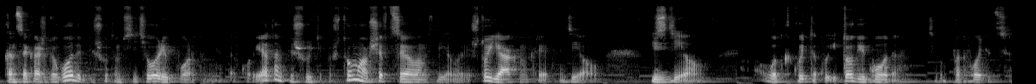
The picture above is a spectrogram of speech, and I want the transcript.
в конце каждого года пишу там CTO репорт у меня такой. Я там пишу, типа, что мы вообще в целом сделали, что я конкретно делал и сделал. Вот какой-то такой итоги года типа, подводится.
